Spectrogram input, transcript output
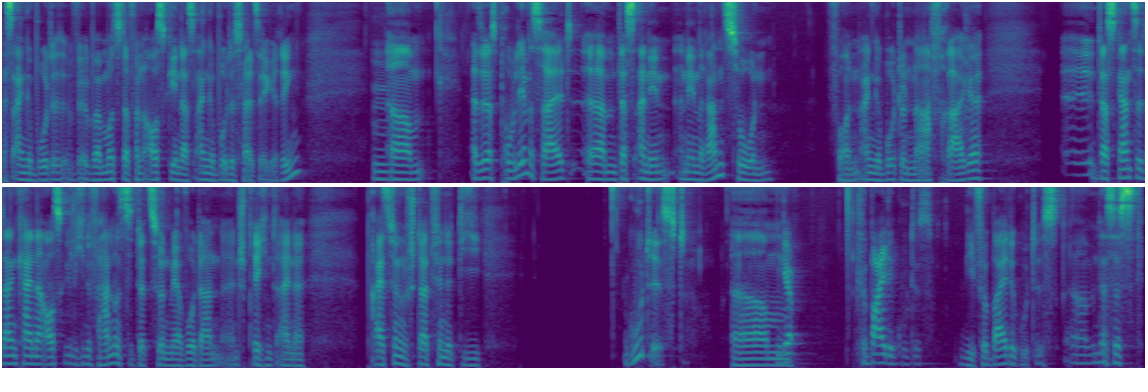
das Angebot, ist- man muss davon ausgehen, das Angebot ist halt sehr gering. Mhm. Ähm, also das Problem ist halt, ähm, dass an den, an den Randzonen von Angebot und Nachfrage das Ganze dann keine ausgeglichene Verhandlungssituation mehr, wo dann entsprechend eine Preisfindung stattfindet, die gut ist. Ähm, Ja, für beide gut ist. die für beide gut ist. Ähm, das ist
